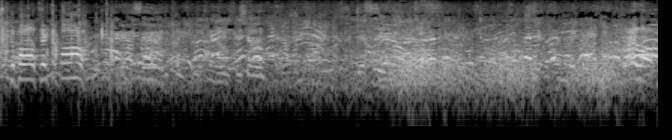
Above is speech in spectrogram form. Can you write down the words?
Take the ball, take the ball. Milo.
